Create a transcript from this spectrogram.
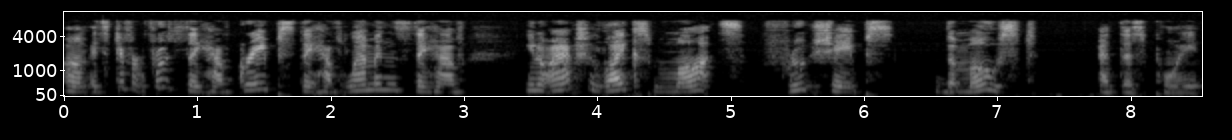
um, it's different fruits. They have grapes, they have lemons, they have you know I actually like Mott's fruit shapes the most at this point.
